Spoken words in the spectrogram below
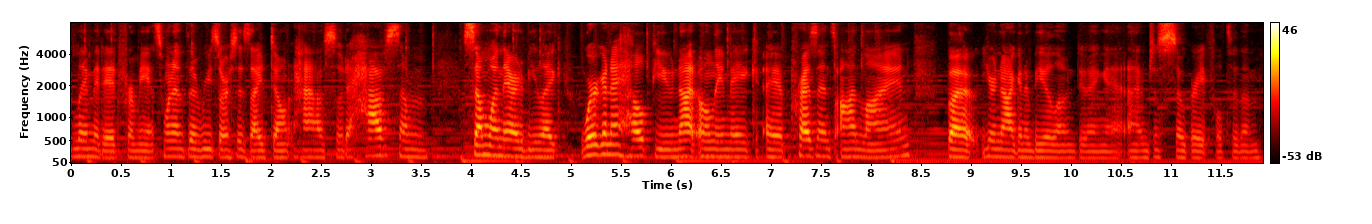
limited for me. It's one of the resources I don't have. So to have some someone there to be like, we're gonna help you not only make a presence online, but you're not gonna be alone doing it. I'm just so grateful to them.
